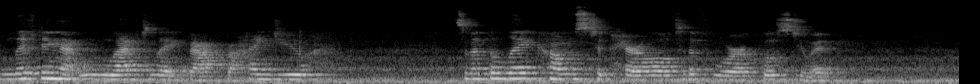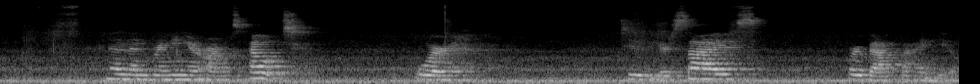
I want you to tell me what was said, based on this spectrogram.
lifting that left leg back behind you so that the leg comes to parallel to the floor, close to it. And then bringing your arms out or to your sides or back behind you.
